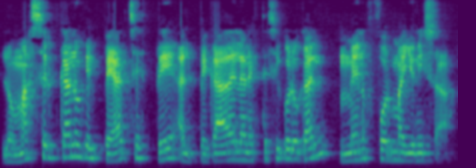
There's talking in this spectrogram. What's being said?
Lo más cercano que el pH esté al pK del anestésico local, menos forma ionizada.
